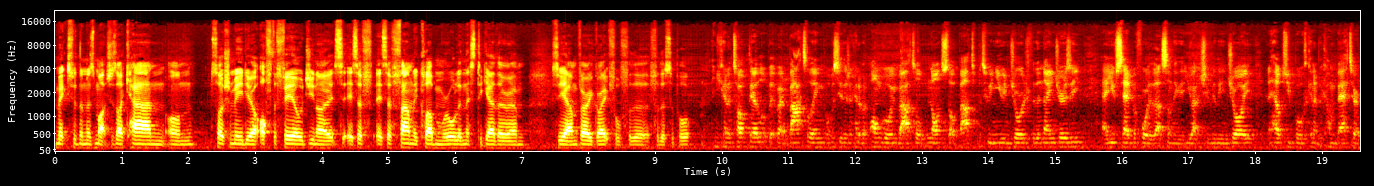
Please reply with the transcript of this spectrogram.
mix with them as much as I can on social media, off the field. You know, it's it's a it's a family club and we're all in this together. Um, so yeah, I'm very grateful for the for the support you kind of talked there a little bit about battling. Obviously, there's a kind of an ongoing battle, non-stop battle between you and George for the nine jersey. Uh, you said before that that's something that you actually really enjoy and it helps you both kind of become better.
